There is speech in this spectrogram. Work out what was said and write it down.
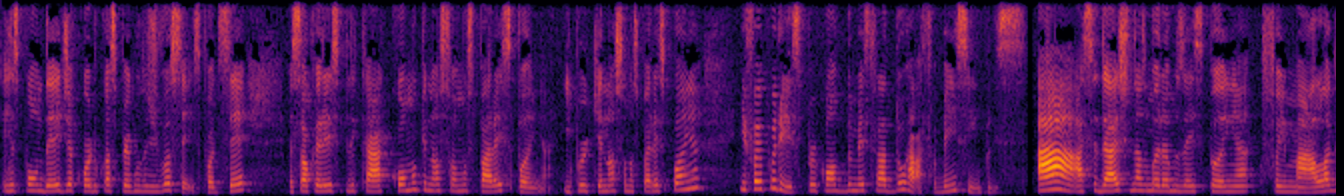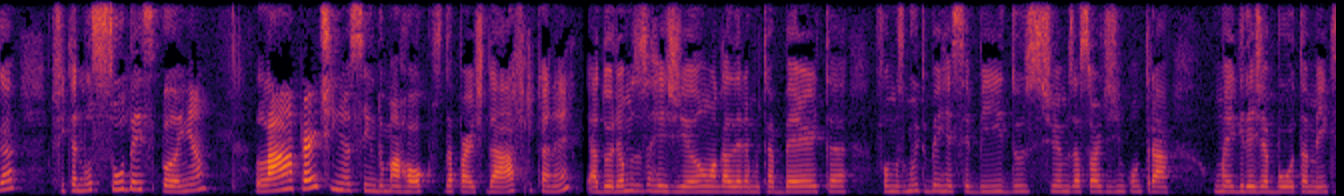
responder de acordo com as perguntas de vocês, pode ser? Eu só queria explicar como que nós fomos para a Espanha e por que nós fomos para a Espanha e foi por isso, por conta do mestrado do Rafa, bem simples. Ah, a cidade que nós moramos na Espanha foi Málaga, fica no sul da Espanha, lá pertinho assim do Marrocos, da parte da África, né? Adoramos essa região, a galera é muito aberta, fomos muito bem recebidos, tivemos a sorte de encontrar uma igreja boa também que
